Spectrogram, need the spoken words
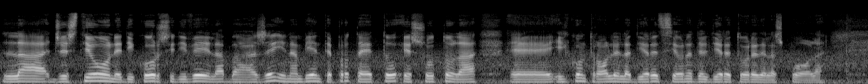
la gestione di corsi di vela base in ambiente protetto e sotto la, eh, il controllo e la direzione del direttore della scuola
